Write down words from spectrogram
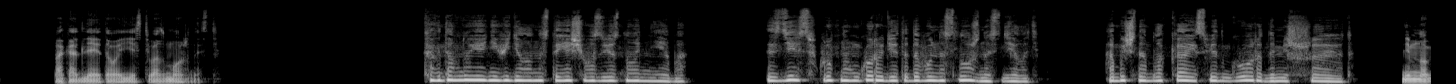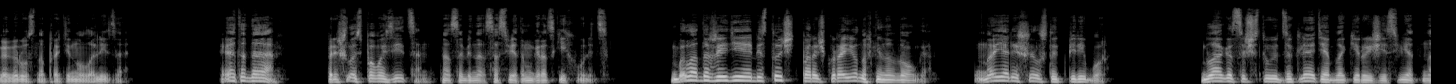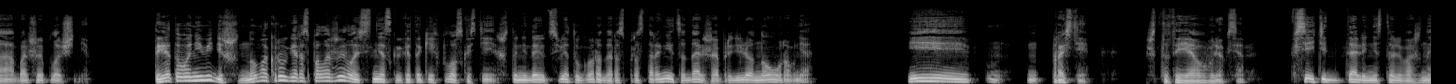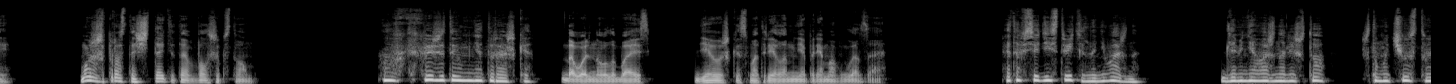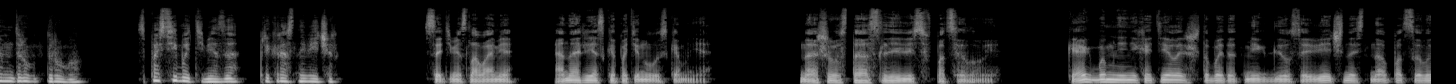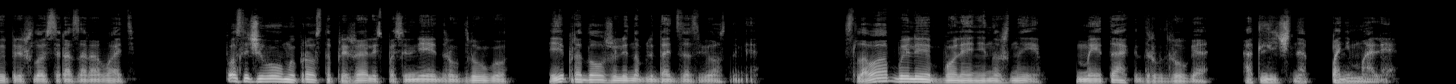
пока для этого есть возможность. «Как давно я не видела настоящего звездного неба. Здесь, в крупном городе, это довольно сложно сделать. Обычно облака и свет города мешают», — немного грустно протянула Лиза. «Это да. Пришлось повозиться, особенно со светом городских улиц. Была даже идея обесточить парочку районов ненадолго. Но я решил, что это перебор. Благо, существует заклятие, блокирующее свет на большой площади. Ты этого не видишь, но в округе расположилось несколько таких плоскостей, что не дают свету города распространиться дальше определенного уровня. И... Прости, что-то я увлекся. Все эти детали не столь важны. Можешь просто считать это волшебством. «Ох, какой же ты у меня дурашка!» Довольно улыбаясь, девушка смотрела мне прямо в глаза. «Это все действительно не важно. Для меня важно лишь то, что мы чувствуем друг другу. Спасибо тебе за прекрасный вечер». С этими словами она резко потянулась ко мне. Наши уста слились в поцелуи. Как бы мне ни хотелось, чтобы этот миг длился вечность, но поцелуй пришлось разорвать после чего мы просто прижались посильнее друг к другу и продолжили наблюдать за звездами. Слова были более не нужны, мы и так друг друга отлично понимали.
